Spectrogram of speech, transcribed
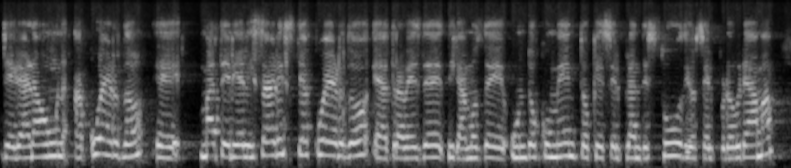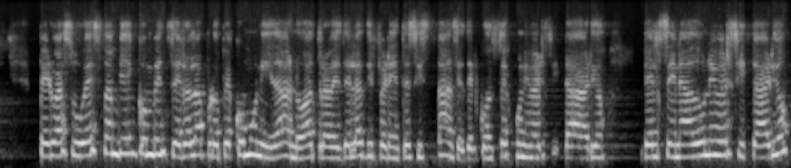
llegar a un acuerdo, eh, materializar este acuerdo a través de, digamos, de un documento que es el plan de estudios, el programa, pero a su vez también convencer a la propia comunidad, ¿no? A través de las diferentes instancias, del Consejo Universitario, del Senado Universitario,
